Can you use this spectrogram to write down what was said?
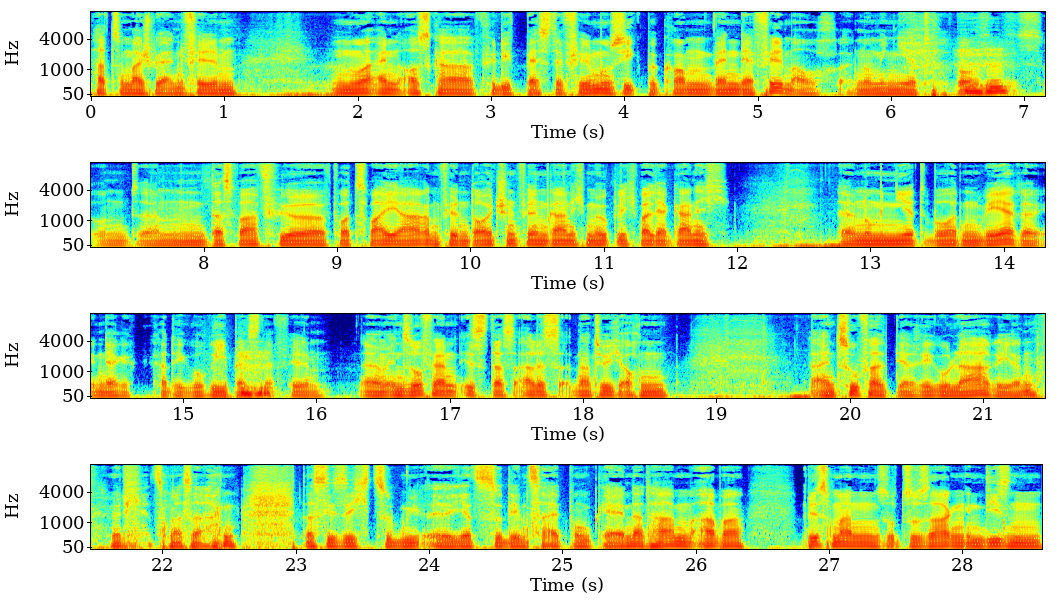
hat zum Beispiel ein Film nur einen Oscar für die beste Filmmusik bekommen, wenn der Film auch nominiert worden mhm. ist. Und ähm, das war für vor zwei Jahren für einen deutschen Film gar nicht möglich, weil der gar nicht äh, nominiert worden wäre in der Kategorie bester mhm. Film. Ähm, insofern ist das alles natürlich auch ein ein Zufall der Regularien, würde ich jetzt mal sagen, dass sie sich zu, äh, jetzt zu dem Zeitpunkt geändert haben. Aber bis man sozusagen in diesen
